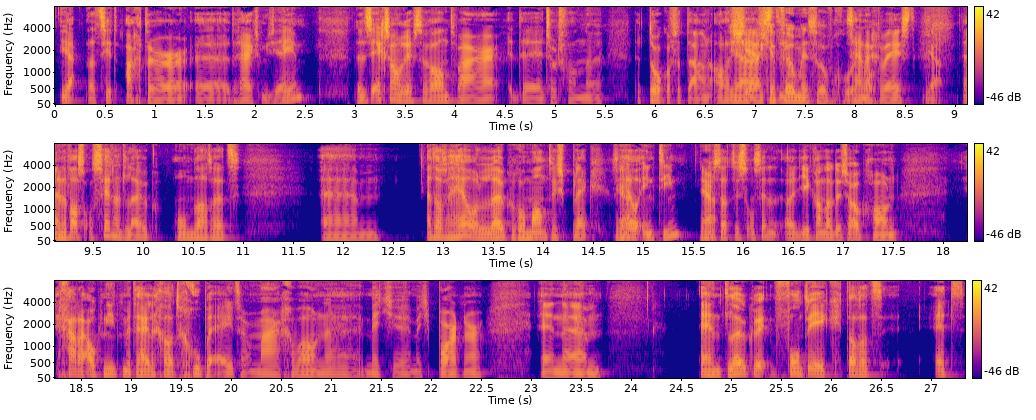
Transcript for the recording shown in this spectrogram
ja, dat zit achter het Rijksmuseum. Dat is echt zo'n restaurant waar de, het soort van de talk of the town, alle Ja, chefs ik heb veel mensen over gehoord. zijn er al. geweest. Ja. En dat was ontzettend leuk, omdat het... ehm, het was een heel leuk romantisch plek. Ja. heel intiem. Ja. Dus dat is ontzettend... eh, Je kan daar dus ook gewoon... Ga daar ook niet met hele grote groepen eten, maar gewoon eh, met, je, met je partner. En, ehm, en het leuke vond ik dat het, het,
